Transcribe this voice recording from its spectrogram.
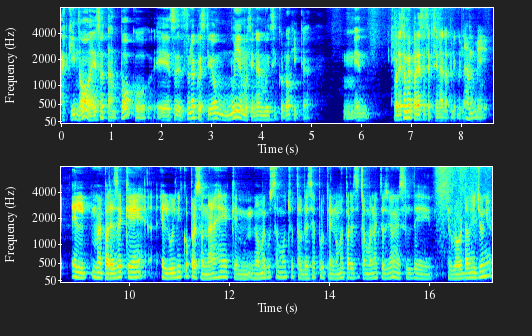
Aquí no, eso tampoco. Es, es una cuestión muy emocional, muy psicológica. por eso me parece excepcional la película. el, me parece que el único personaje que no me gusta mucho, tal vez sea porque no me parece tan buena actuación, es el de, Robert Downey Jr.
